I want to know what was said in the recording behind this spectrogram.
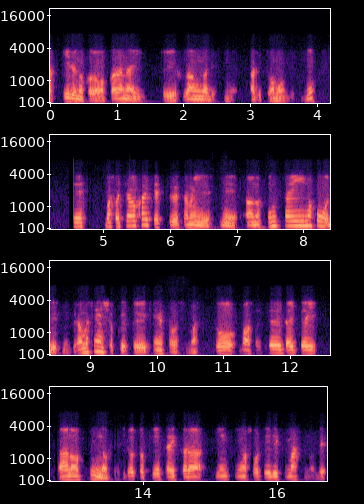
っているのかがわからないという不安がですね、あると思うんですね。で、まあ、そちらを解決するためにですね、あの、検体の方をですね、グラム染色という検査をしますと、まあ、そして大体、あの、菌の色と形態から定できますので、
